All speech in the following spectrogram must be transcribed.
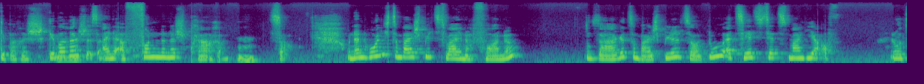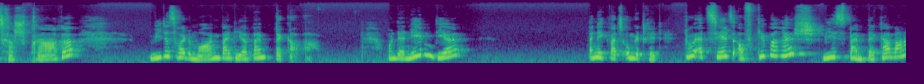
Gibberisch. Gibberisch mhm. ist eine erfundene Sprache. Mhm. So. Und dann hole ich zum Beispiel zwei nach vorne und sage zum Beispiel, so, du erzählst jetzt mal hier auf, in unserer Sprache, wie das heute Morgen bei dir beim Bäcker war. Und der neben dir, äh, nee, Quatsch, umgedreht. Du erzählst auf Gibberisch, wie es beim Bäcker war.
